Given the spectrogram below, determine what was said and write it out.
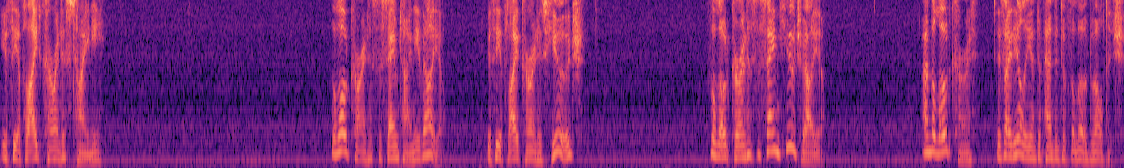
If the applied current is tiny, the load current has the same tiny value. If the applied current is huge, the load current has the same huge value. And the load current is ideally independent of the load voltage.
